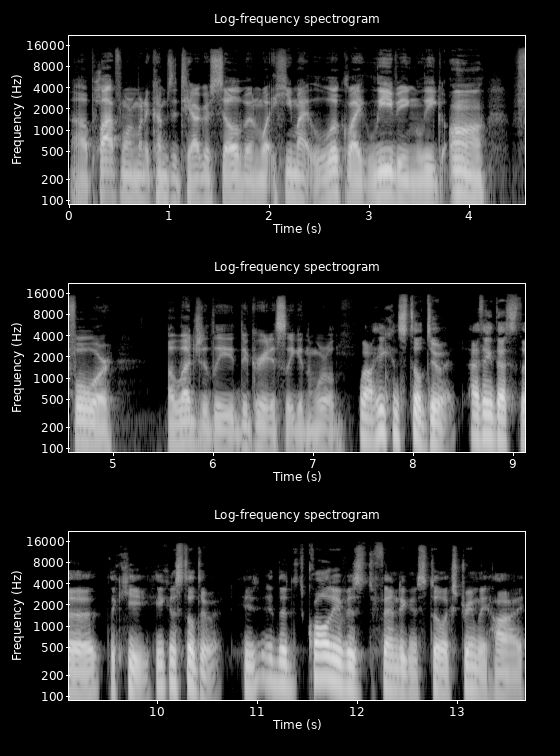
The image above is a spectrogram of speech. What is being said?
uh, platform when it comes to Thiago Silva and what he might look like leaving Ligue 1 for allegedly the greatest league in the world. Well, he can still do it. I think that's the the key. He can still do it. He, the quality of his defending is still extremely high.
